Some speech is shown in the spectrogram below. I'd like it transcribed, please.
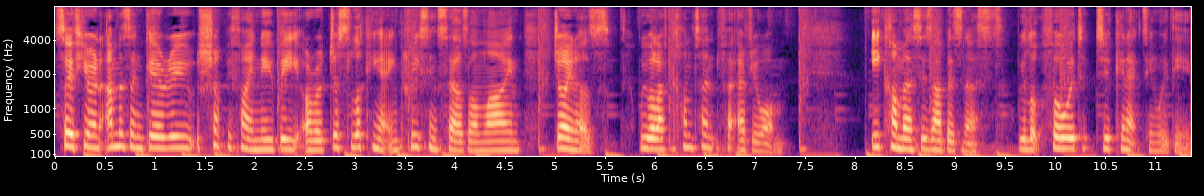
So, if you're an Amazon guru, Shopify newbie, or are just looking at increasing sales online, join us. We will have content for everyone. E commerce is our business. We look forward to connecting with you.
